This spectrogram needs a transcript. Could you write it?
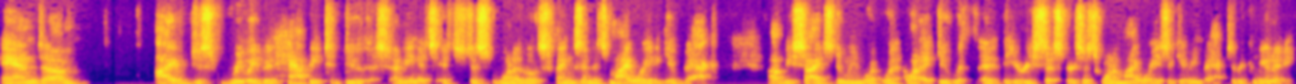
and um, I've just really been happy to do this. I mean, it's it's just one of those things, and it's my way to give back. Uh, besides doing what, what what I do with uh, the Erie Sisters, it's one of my ways of giving back to the community.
